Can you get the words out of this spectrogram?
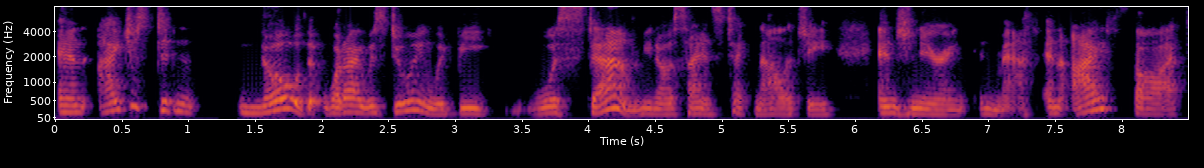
and I just didn't know that what I was doing would be was STEM. You know, science, technology, engineering, and math. And I thought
